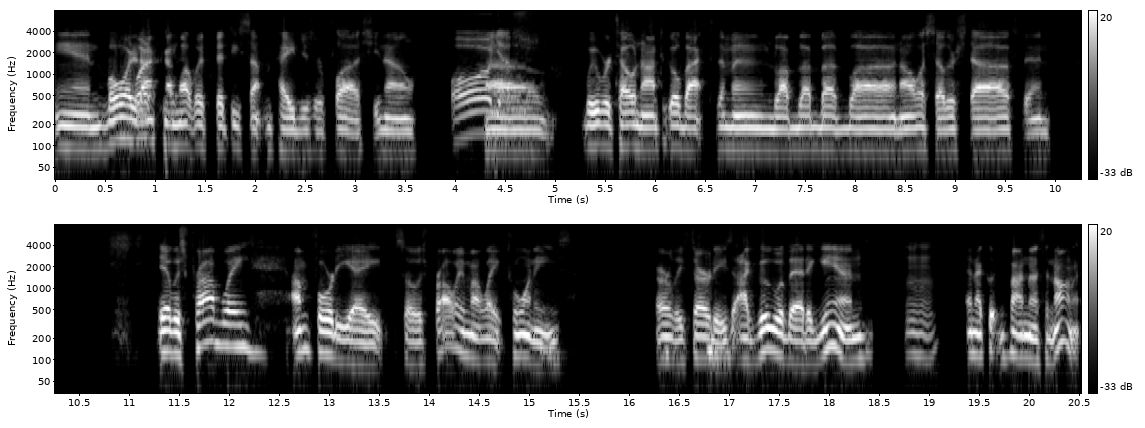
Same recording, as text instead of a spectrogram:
And boy, did What- I come up with 50 something pages or plus, you know. Oh yes. Um, we were told not to go back to the moon, blah, blah, blah, blah, and all this other stuff. And it was probably, I'm 48, so it was probably my late 20s, early 30s. I Googled that again hmm and I couldn't find nothing on it.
